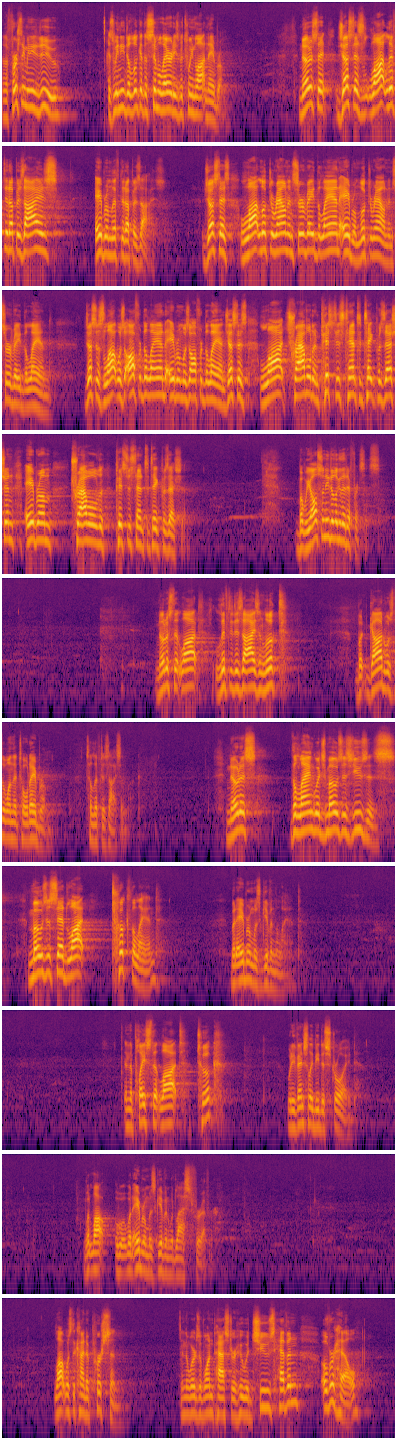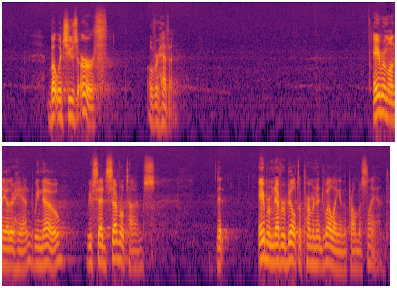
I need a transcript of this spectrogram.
Now, the first thing we need to do is we need to look at the similarities between Lot and Abram. Notice that just as Lot lifted up his eyes, Abram lifted up his eyes. Just as Lot looked around and surveyed the land, Abram looked around and surveyed the land. Just as Lot was offered the land, Abram was offered the land. Just as Lot traveled and pitched his tent to take possession, Abram traveled, pitched his tent to take possession. But we also need to look at the differences. Notice that Lot lifted his eyes and looked, but God was the one that told Abram to lift his eyes and look. Notice the language Moses uses. Moses said Lot took the land, but Abram was given the land. And the place that Lot took would eventually be destroyed. What, Lot, what Abram was given would last forever. Lot was the kind of person, in the words of one pastor, who would choose heaven over hell, but would choose earth over heaven. Abram, on the other hand, we know, we've said several times, that Abram never built a permanent dwelling in the promised land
